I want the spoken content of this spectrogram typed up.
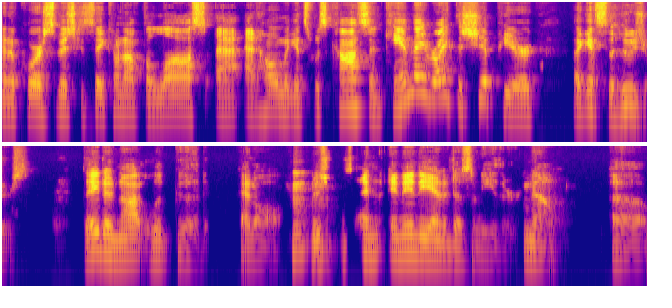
And of course, Michigan State coming off the loss at, at home against Wisconsin. Can they right the ship here against the Hoosiers? They do not look good at all. And, and Indiana doesn't either. No. Uh,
